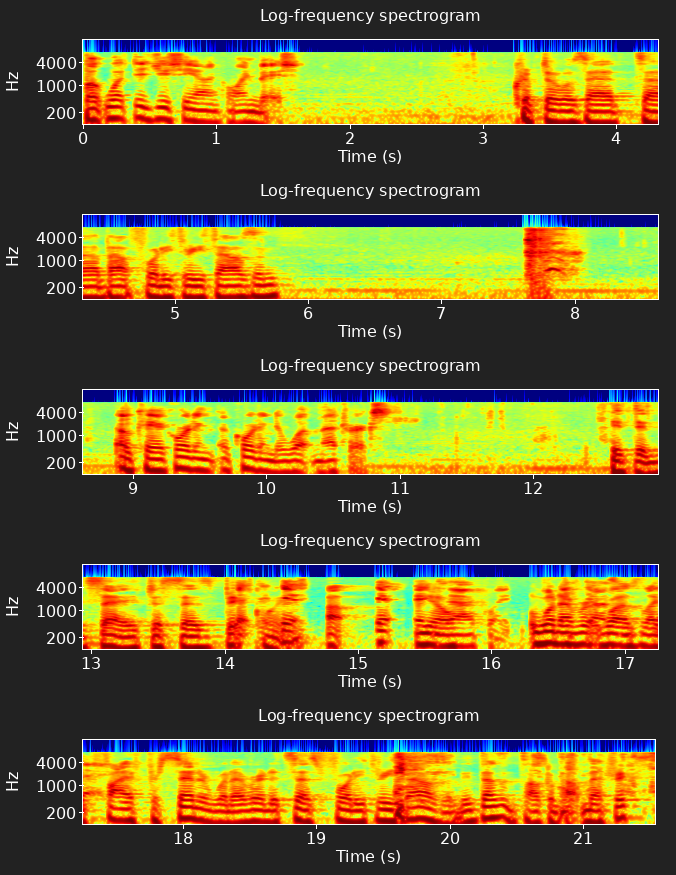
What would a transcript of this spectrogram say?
But what did you see on Coinbase? Crypto was at uh, about forty three thousand. Okay, according according to what metrics? It didn't say. It just says Bitcoin it- up. it- you know, whatever It it, was, like five percent or whatever, and it says forty three thousand. it doesn't talk about metrics.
